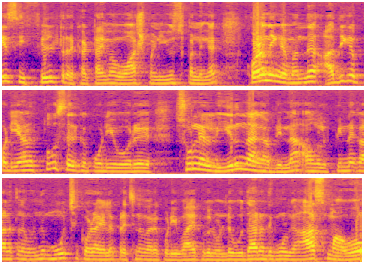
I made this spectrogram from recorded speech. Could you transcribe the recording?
ஏசி ஃபில்டரை கட்டாயமாக வாஷ் பண்ணி யூஸ் பண்ணுங்கள் குழந்தைங்க வந்து அதிகப்படியான தூசு இருக்கக்கூடிய ஒரு சூழ்நிலையில் இருந்தாங்க அப்படின்னா அவங்களுக்கு பின்ன காலத்தில் வந்து மூச்சு குழாயில் பிரச்சனை வரக்கூடிய வாய்ப்புகள் உண்டு. உதாரணத்துக்கு உங்களுக்கு ஆஸ்மாவோ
